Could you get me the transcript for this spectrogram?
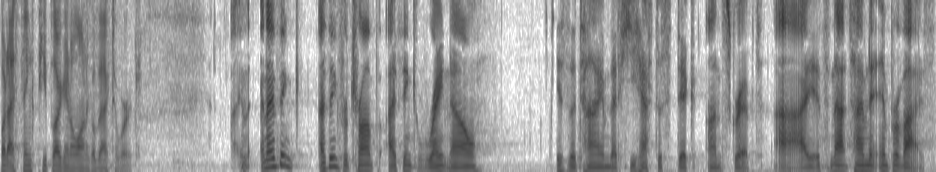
But I think people are going to want to go back to work. And, and I think I think for Trump, I think right now is the time that he has to stick on script. Uh, it's not time to improvise.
